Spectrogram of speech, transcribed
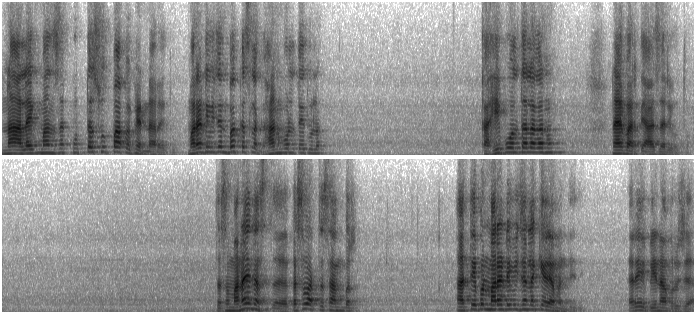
ना आला एक माणसा कुठं सुख पाप फेडणार आहे तू? मराठी विजन बघ कसला घाण बोलतंय तुला. काही बोलता लागा नु. नाही भारती आजारी होतो. तसं म्हणाय नसतं कसं वाटतं सांग बरं? आणि ते पण मराठी विजनला केळ्या म्हणते अरे बिना भृजा.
